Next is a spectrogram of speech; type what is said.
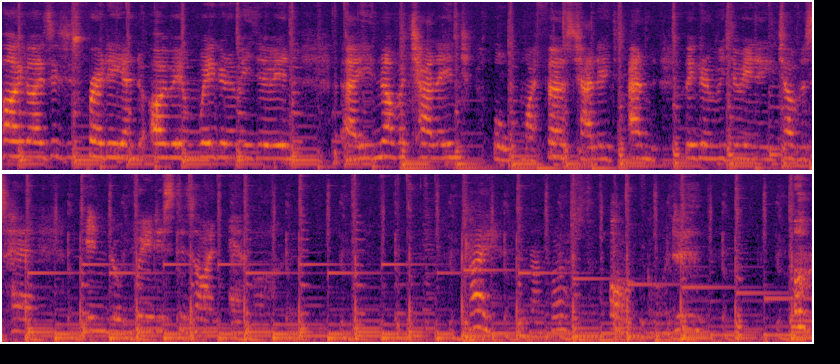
Hi guys, this is Freddie and Owen. We're going to be doing another challenge, well my first challenge, and we're going to be doing each other's hair in the weirdest design ever. Okay, round first. Oh god. oh.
